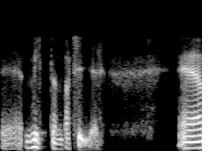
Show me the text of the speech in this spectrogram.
eh, mittenpartier. Eh,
